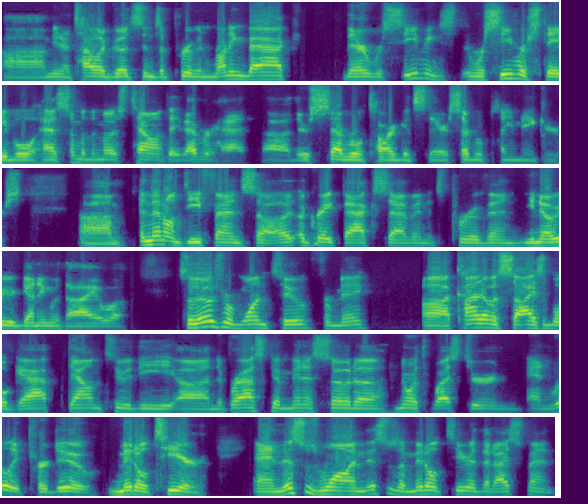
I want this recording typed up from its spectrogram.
Um, you know, Tyler Goodson's a proven running back. Their receiving receiver stable has some of the most talent they've ever had. Uh, there's several targets there, several playmakers. Um, and then on defense, uh, a great back seven. It's proven. You know what you're getting with Iowa. So those were one, two for me. Uh, kind of a sizable gap down to the uh, Nebraska, Minnesota, Northwestern, and really Purdue middle tier. And this was one, this was a middle tier that I spent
